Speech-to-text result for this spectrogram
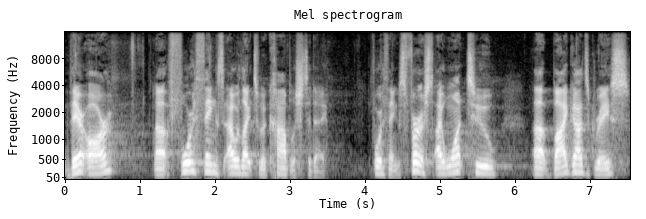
There are uh, four things I would like to accomplish today. Four things. First, I want to, uh, by God's grace,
